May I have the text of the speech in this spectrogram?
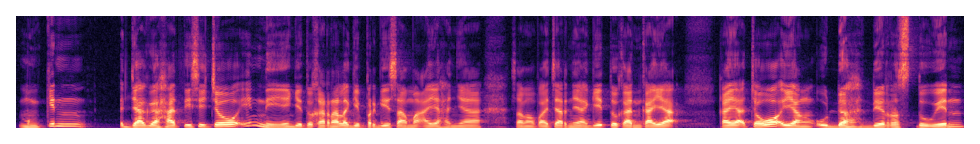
mungkin jaga hati si cowok ini gitu karena lagi pergi sama ayahnya sama pacarnya gitu kan kayak kayak cowok yang udah direstuin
